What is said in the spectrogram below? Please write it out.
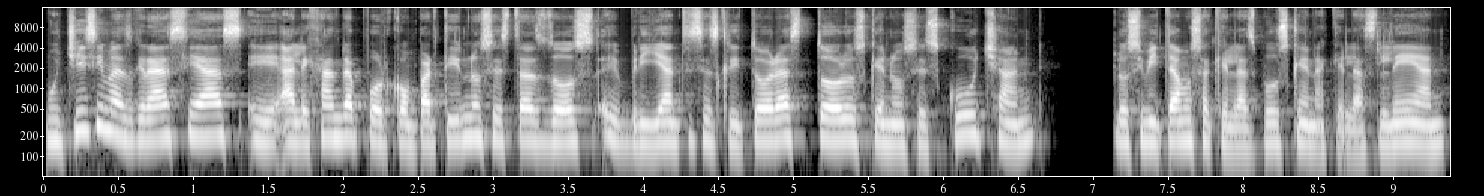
Muchísimas gracias, eh, Alejandra, por compartirnos estas dos eh, brillantes escritoras. Todos los que nos escuchan, los invitamos a que las busquen, a que las lean.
